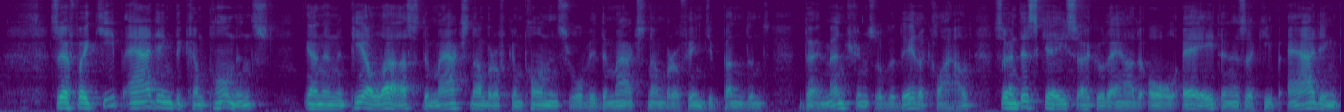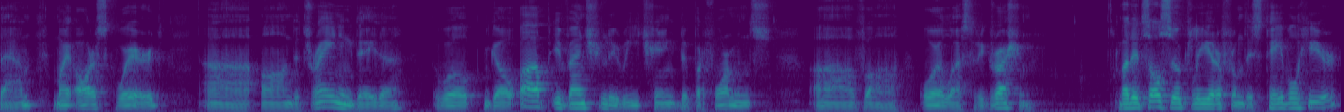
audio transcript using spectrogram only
So if I keep adding the components, and in the PLS, the max number of components will be the max number of independent dimensions of the data cloud. So in this case, I could add all eight, and as I keep adding them, my R squared uh, on the training data will go up, eventually reaching the performance of uh, OLS regression. But it's also clear from this table here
